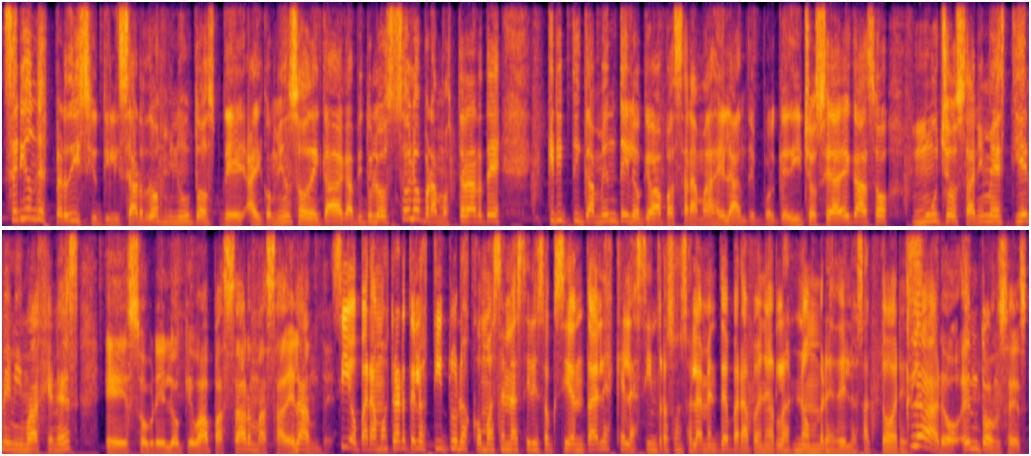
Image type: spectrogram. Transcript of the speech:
sería un desperdicio utilizar dos minutos de- al comienzo de cada capítulo solo para mostrarte crípticamente lo que va a pasar a más adelante. Porque dicho sea de caso, muchos animes tienen imágenes eh, sobre lo que va a pasar más adelante. Sí, o para mostrarte los títulos como hacen las series occidentales, que las intros son solamente para poner los nombres de los actores. Claro, entonces,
